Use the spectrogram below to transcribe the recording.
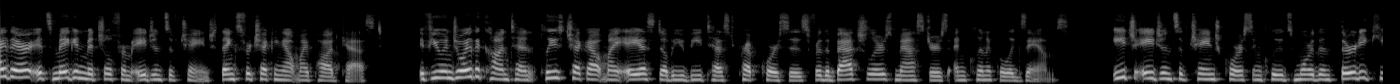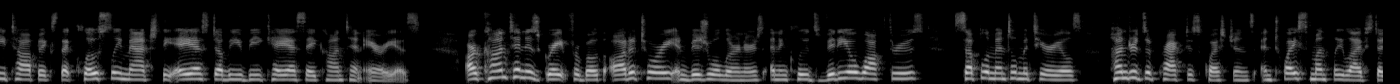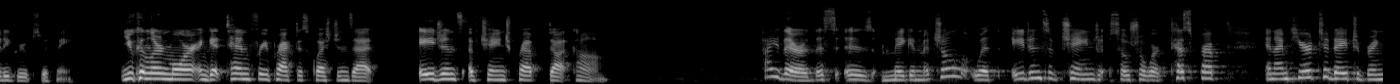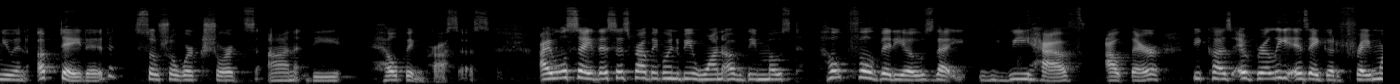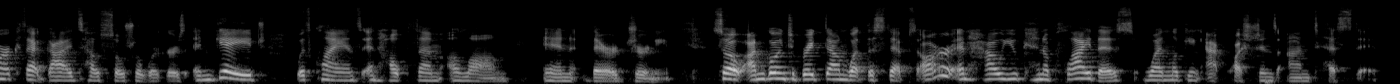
Hi there, it's Meagan Mitchell from Agents of Change. Thanks for checking out my podcast. If you enjoy the content, please check out my ASWB test prep courses for the bachelor's, master's, and clinical exams. Each Agents of Change course includes more than 30 key topics that closely match the ASWB KSA content areas. Our content is great for both auditory and visual learners and includes video walkthroughs, supplemental materials, hundreds of practice questions, and twice monthly live study groups with me. You can learn more and get 10 free practice questions at agentsofchangeprep.com. Hi there, this is Meagan Mitchell with Agents of Change Social Work Test Prep, and I'm here today to bring you an updated social work shorts on the helping process. I will say this is probably going to be one of the most helpful videos that we have out there because it really is a good framework that guides how social workers engage with clients and help them along in their journey. So, I'm going to break down what the steps are and how you can apply this when looking at questions on test day.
